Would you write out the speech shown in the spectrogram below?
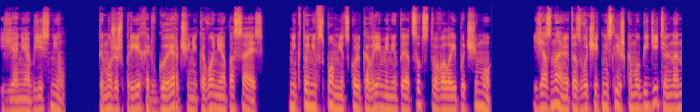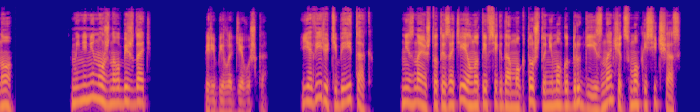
«Я не объяснил. Ты можешь приехать в Гуэрче, никого не опасаясь. Никто не вспомнит, сколько времени ты отсутствовала и почему. Я знаю, это звучит не слишком убедительно, но... Меня не нужно убеждать, — перебила девушка. Я верю тебе и так. Не знаю, что ты затеял, но ты всегда мог то, что не могут другие, значит, смог и сейчас.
